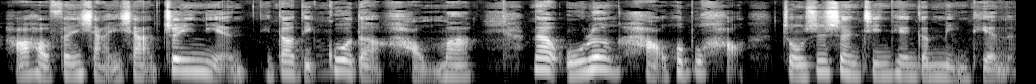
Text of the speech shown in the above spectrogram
好好分享一下这一年你到底过得好吗？那无论好或不好，总是剩今天跟明天的。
